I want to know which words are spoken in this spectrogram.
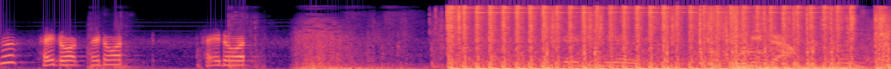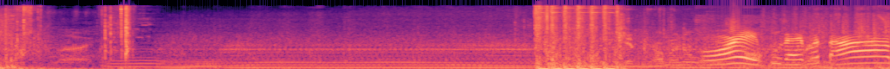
ฮึไผโดดไผโดดไผโดด Engaging the enemy. Enemy down. โอ้ย ผู้ใดมาตาม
